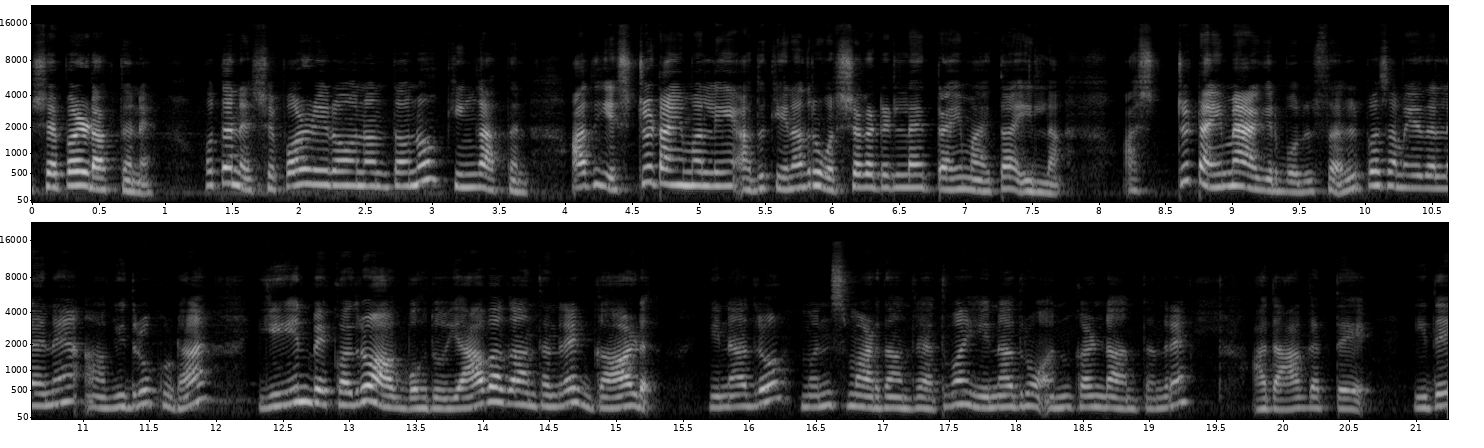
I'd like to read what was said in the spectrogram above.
ಶೆಪರ್ಡ್ ಆಗ್ತಾನೆ. ಹೋತಾನೆ ಶೆಪರ್ಡ್ ಇರೋನಂತವನು ಕಿಂಗ್ ಆಗ್ತಾನೆ. ಅದು ಎಷ್ಟು ಟೈಮಲ್ಲಿ ಅದಕ್ಕೆ ಏನಾದರೂ ವರ್ಷಗಟ್ಟಲೆ ಟೈಮ್ ಆಯಿತಾ? ಇಲ್ಲ. ಅಷ್ಟು ಟೈಮೇ ಆಗಿರ್ಬೋದು. ಸ್ವಲ್ಪ ಸಮಯದಲ್ಲೇ ಆಗಿದ್ರೂ ಕೂಡ ಏನು ಬೇಕಾದರೂ ಆಗಬಹುದು. ಯಾವಾಗ ಅಂತಂದರೆ, ಗಾಡ್ ಏನಾದರೂ ಮನ್ಸು ಮಾಡ್ದ ಅಂದರೆ ಅಥವಾ ಏನಾದರೂ ಅನ್ಕಂಡ ಅಂತಂದರೆ ಅದಾಗತ್ತೆ. ಇದೇ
